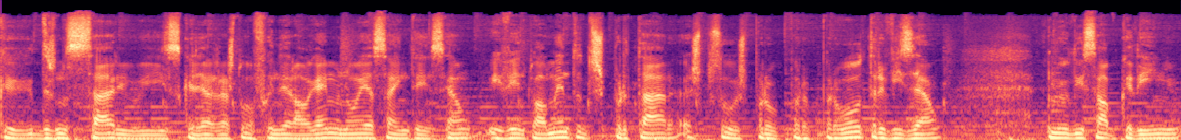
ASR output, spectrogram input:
que desnecessário e se calhar já estou a ofender alguém, mas não é essa a intenção, eventualmente despertar as pessoas para, para, para outra visão como eu disse há bocadinho,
